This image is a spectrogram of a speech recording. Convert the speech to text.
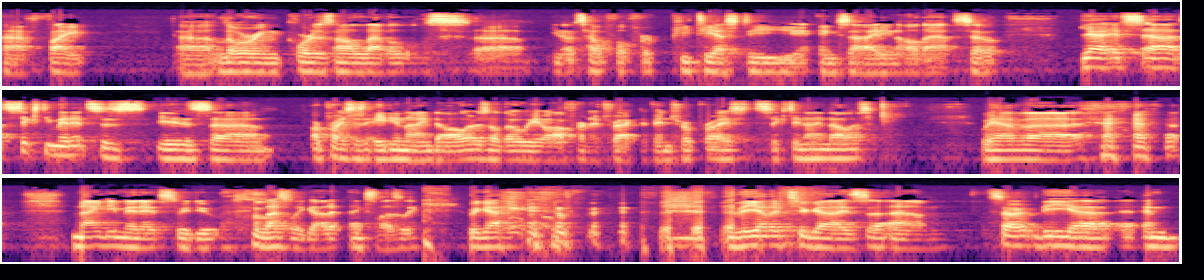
uh, fight uh, lowering cortisol levels. Uh, you know, it's helpful for PTSD, anxiety, and all that. So, yeah, it's uh, 60 minutes is is uh, our price is $89, although we offer an attractive intro price at $69. We have uh, 90 minutes. We do. Leslie got it. Thanks, Leslie. We got the other two guys. Um, so the and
